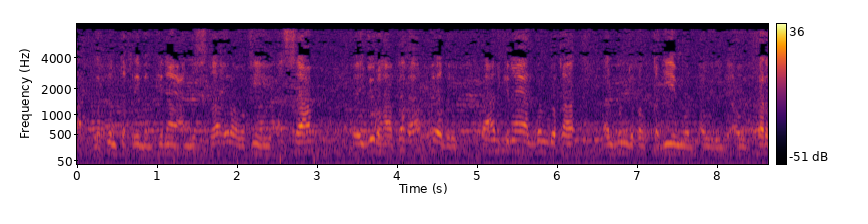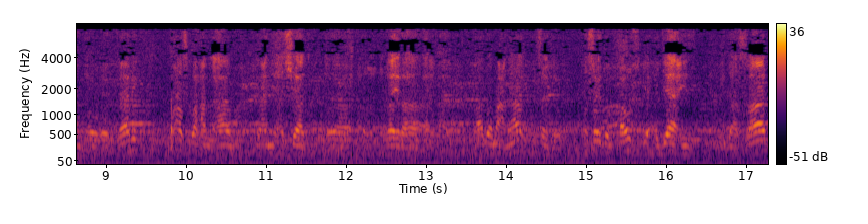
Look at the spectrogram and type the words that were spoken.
يكون تقريبا كناية عن نصف دائرة وفيه السام فيجرها كذا ويضرب فهذه كناية البندق البندق القديم أو أو الفرد أو غير ذلك وأصبح الآن يعني أشياء غيرها. الآن هذا معناه صيد وصيد القوس جائز. إذا صاد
